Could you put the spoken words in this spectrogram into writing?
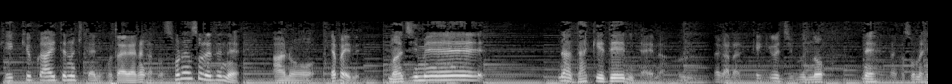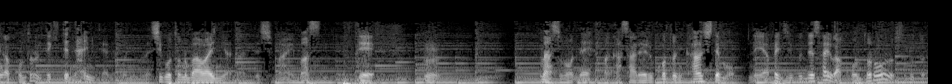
結局相手の期待に応えられなかった、それはそれでね、あの、やっぱりね、真面目なだけで、みたいな。うん。だから結局自分のね、なんかその辺がコントロールできてないみたいなことにもね、仕事の場合にはなってしまいますので、うん。まあそのね、任されることに関しても、ね、やっぱり自分で最後はコントロールするという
